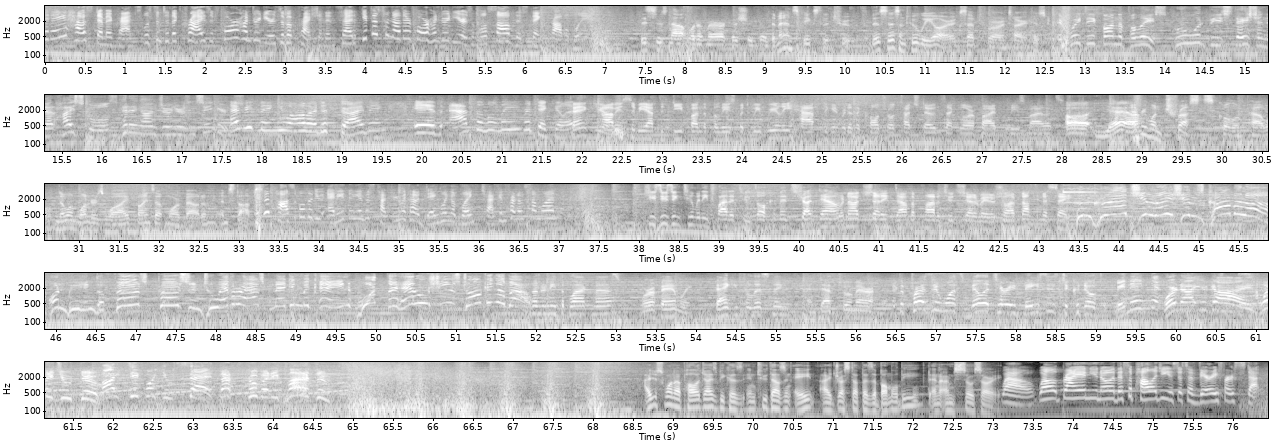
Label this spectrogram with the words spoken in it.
Today, House Democrats listened to the cries of 400 years of oppression and said, give us another 400 years and we'll solve this thing probably. This is not what America should be. The man speaks the truth. This isn't who we are except for our entire history. If we defund the police, who would be stationed at high schools hitting on juniors and seniors? Everything you all are describing is absolutely ridiculous. Thank you. Obviously, we have to defund the police, but do we really have to get rid of the cultural touchstones that glorify police violence? Uh, yeah. Everyone trusts Colin Powell. No one wonders why, finds out more about him, and stops. Is it possible to do anything in this country without dangling a blank check in front of someone? She's using too many platitudes. All commence shut down. We're not shutting down the platitudes generator. She'll have nothing to say. Congratulations, Kamala, on being the first person to ever ask Meghan McCain what the hell she's talking about. Underneath the black mask, we're a family. Thank you for listening, and death to America. If the president wants military bases to connote winning, we're not your guys. What did you do? I did what you said. That's too many platitudes! I just want to apologize because in 2008 I dressed up as a bumblebee and I'm so sorry. Wow. Well, Brian, you know, this apology is just a very first step.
